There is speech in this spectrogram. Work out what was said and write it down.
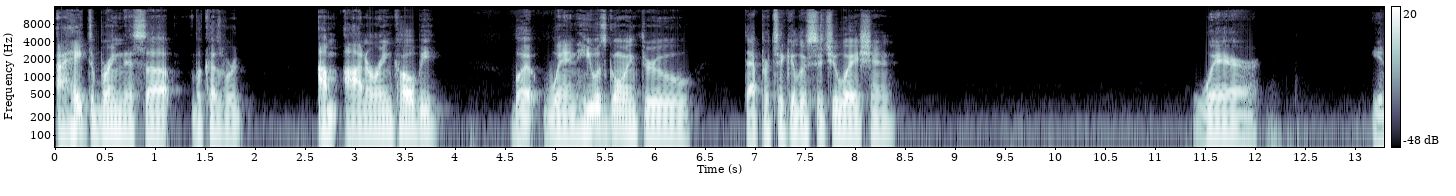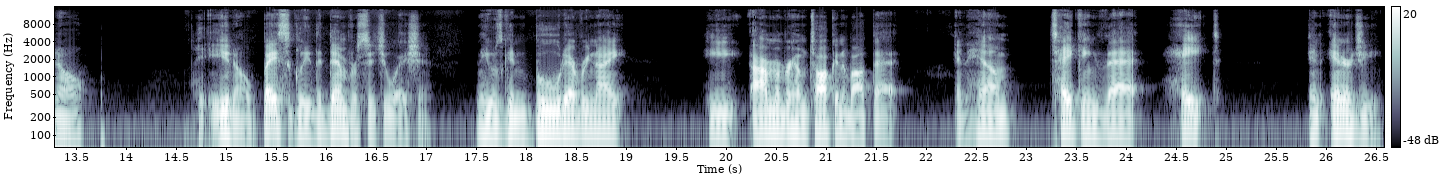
I hate to bring this up because we're I'm honoring Kobe, but when he was going through that particular situation where you know you know basically the Denver situation and he was getting booed every night he I remember him talking about that and him taking that hate and energy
